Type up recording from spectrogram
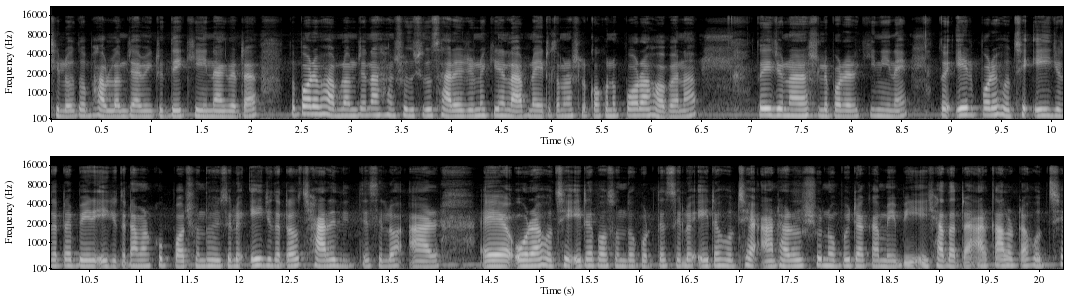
ছিল, তো ভাবলাম যে আমি একটু দেখি এই নাগরাটা। তো পরে ভাবলাম যে না, শুধু শুধু ছাড়ের জন্য কিনে লাভ নাই, এটা তো আমার আসলে কখনো পরা হবে না। তো এই জন্য আর আসলে পরে আর কিনি নাই। তো এরপরে হচ্ছে এই জুতাটা বের, এই জুতাটা আমার খুব পছন্দ হয়েছিল। এই জুতাটাও ছাড়ে দিতেছিল। আর ওরা হচ্ছে এটা পছন্দ করতেছিল। এটা হচ্ছে আঠারোশো নব্বই টাকা মেবি এই সাদাটা। আর কালোটা হচ্ছে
